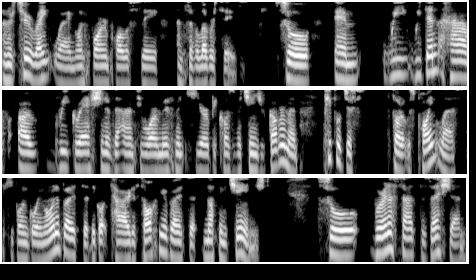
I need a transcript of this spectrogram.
and they're too right-wing on foreign policy and civil liberties. So, um, we we didn't have a regression of the anti-war movement here because of a change of government. People just thought it was pointless to keep on going on about it. They got tired of talking about it. Nothing changed. So we're in a sad position.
